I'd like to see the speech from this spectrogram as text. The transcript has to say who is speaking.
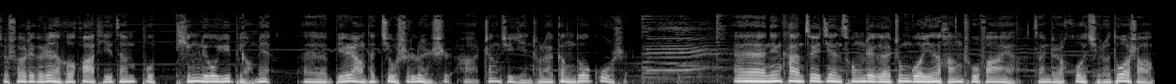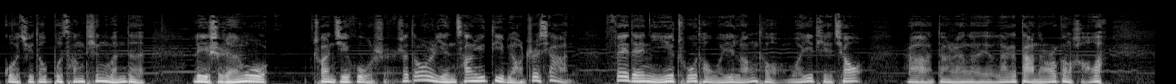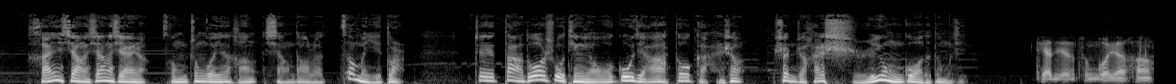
Speaker 1: 就说这个任何话题，咱不停留于表面，呃，别让他就事论事啊，争取引出来更多故事。呃，您看最近从这个中国银行出发呀，咱这获取了多少过去都不曾听闻的历史人物、传奇故事？这都是隐藏于地表之下的，非得你一锄头，我一榔头，我一铁锹，是吧？当然了，来个大脑更好啊。韩向香先生从中国银行想到了这么一段这大多数听友我估计啊都赶上，甚至还使用过的东西。
Speaker 2: 天津中国银行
